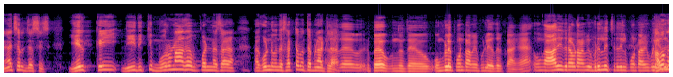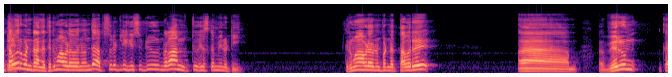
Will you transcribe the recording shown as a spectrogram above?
நேச்சுரல் ஜஸ்டிஸ் இயற்கை நீதிக்கு முரணாக பண்ண ச- கொண்டு வந்த சட்டம் தமிழ்நாட்டுல. அத இப்ப இந்த- உங்களை போன்ற அமைப்புகளை எதிர்க்கிறாங்க. உங்க ஆதி திராவிட அமைப்பு விடுதலை சிறுத்தைகள் போன்ற அமைப்புகளை அவங்க தவறு பண்றாங்க. திருமாவளவன் வந்து absolutely his too wrong to his community Thirumavalavan பண்ண தவறு வெறும் க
